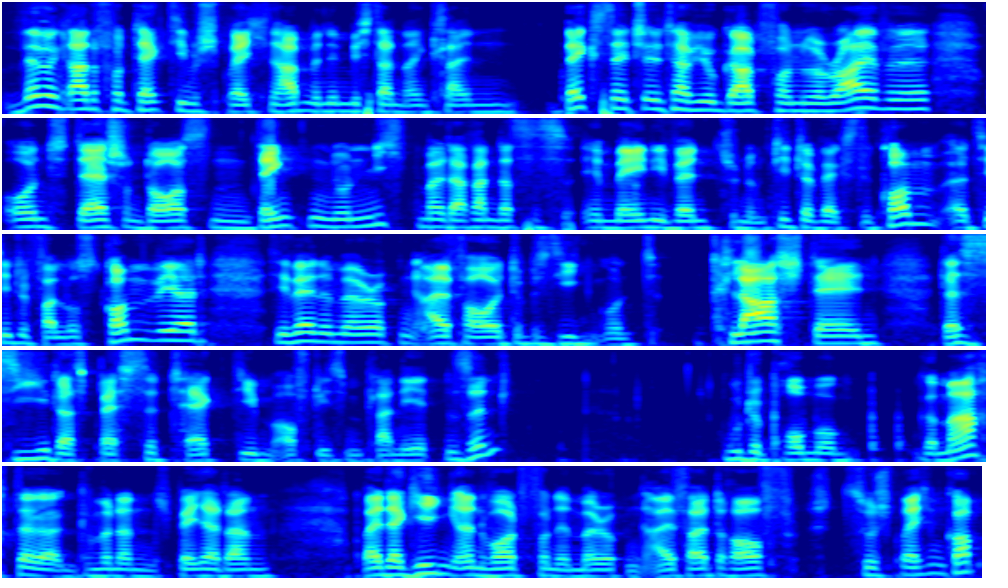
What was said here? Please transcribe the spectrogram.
wenn wir gerade von Tag Team sprechen, haben wir nämlich dann einen kleinen Backstage-Interview gehabt von Arrival und Dash und Dawson denken nun nicht mal daran, dass es im Main Event zu einem Titelwechsel kommen, äh, Titelverlust kommen wird. Sie werden American Alpha heute besiegen und klarstellen, dass sie das beste Tag-Team auf diesem Planeten sind. Gute Promo gemacht, da können wir dann später dann bei der Gegenantwort von American Alpha drauf zu sprechen kommen.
